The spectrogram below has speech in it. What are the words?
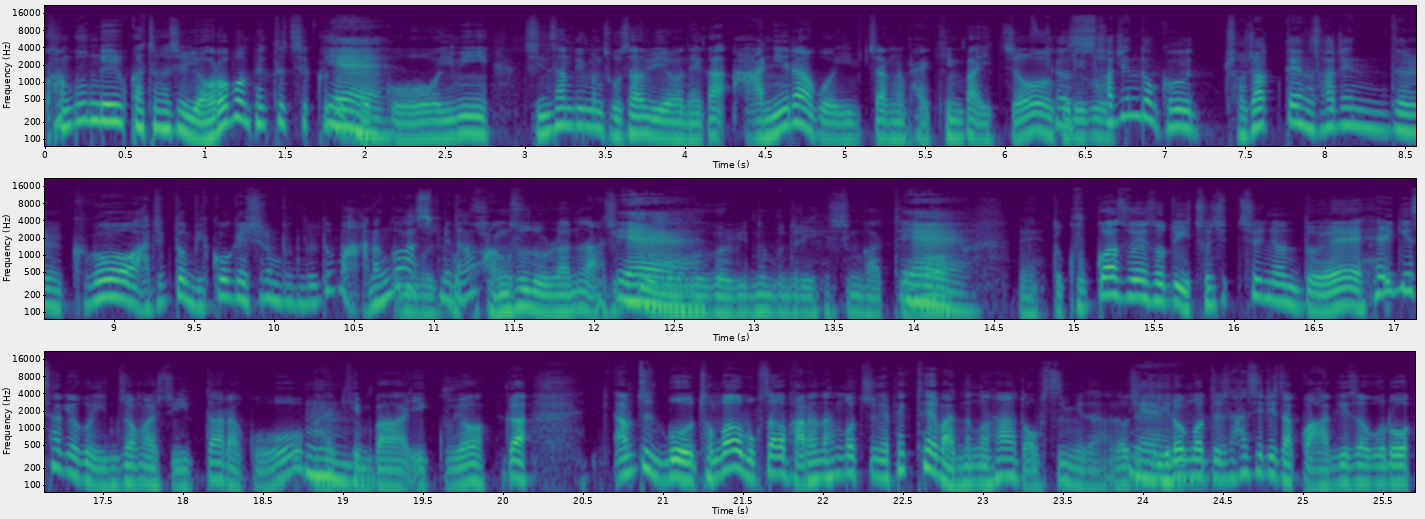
북한군 개입 같은 거 사실 여러 번 팩트 체크도 예. 됐고 이미 진상규명 조사위원회가 아니라고 입장을 밝힌 바 있죠. 그리고 사진도 그 조작된 사진들 그거 아직도 믿고 계시는 분들도 많은 것 뭐, 같습니다. 뭐 광수 논란은 아직도 예. 뭐 그걸 믿는 분들이 계신 것 같아요. 예. 네, 또 국과수에서도 2017년도에 헬기 사격을 인정할 수 있다라고 음. 밝힌 바 있고요. 그러니까 아무튼 뭐 정광훈 목사가 발언한 것 중에 팩트에 맞는 건 하나도 없습니다. 어쨌든 예. 이런 것들이 사실이 자꾸 악의적으로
